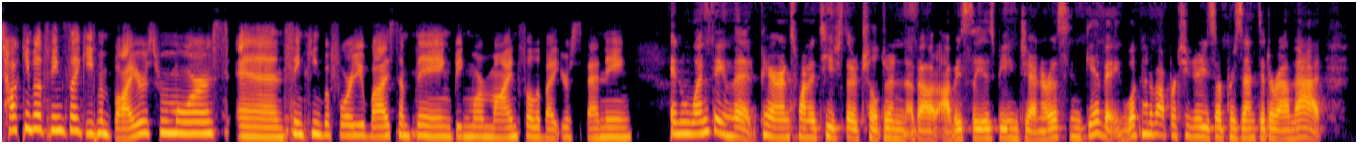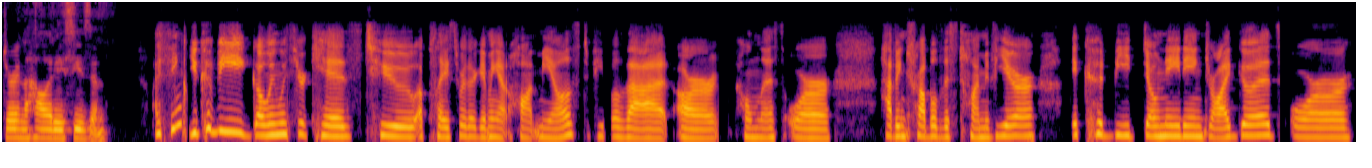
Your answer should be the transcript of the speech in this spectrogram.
talking about things like even buyer's remorse and thinking before you buy something, being more mindful about your spending. And one thing that parents want to teach their children about, obviously, is being generous and giving. What kind of opportunities are presented around that during the holiday season? I think you could be going with your kids to a place where they're giving out hot meals to people that are homeless or having trouble this time of year. It could be donating dry goods or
